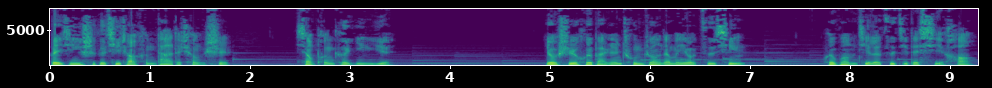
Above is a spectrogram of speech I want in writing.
北京是个气场很大的城市，像朋克音乐，有时会把人冲撞的没有自信，会忘记了自己的喜好，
